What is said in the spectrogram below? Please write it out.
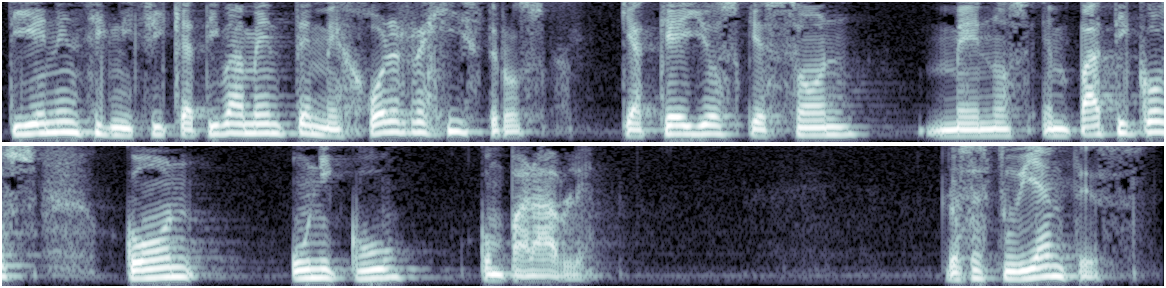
tienen significativamente mejores registros que aquellos que son menos empáticos con un IQ comparable. Los estudiantes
